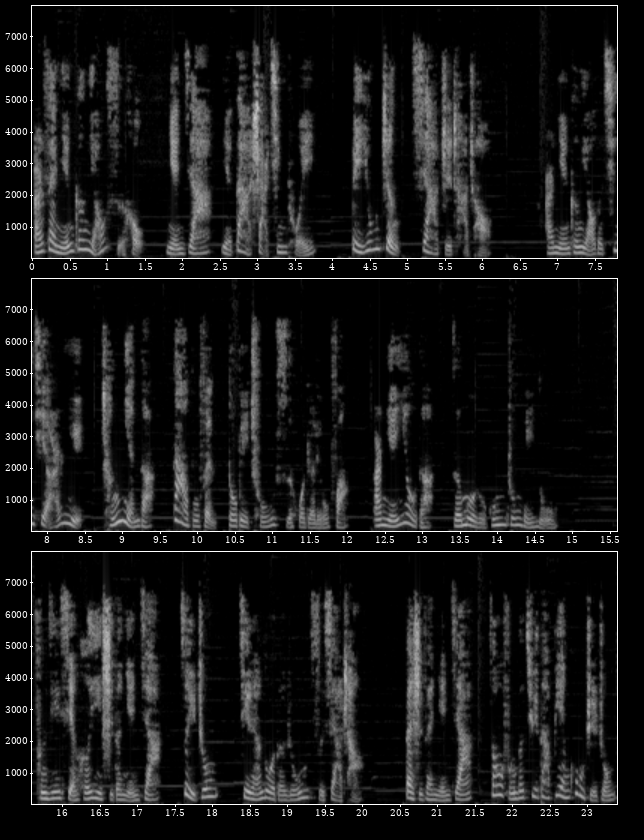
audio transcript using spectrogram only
而在年羹尧死后，年家也大厦倾颓，被雍正下旨查抄。而年羹尧的亲戚儿女成年的大部分都被处死或者流放，而年幼的则没入宫中为奴。曾经显赫一时的年家，最终竟然落得如此下场。但是在年家遭逢的巨大变故之中，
